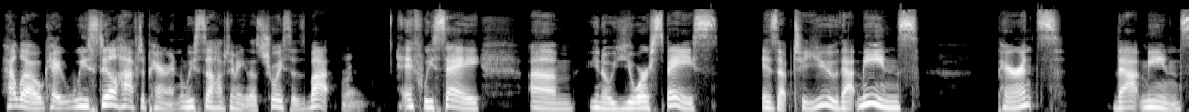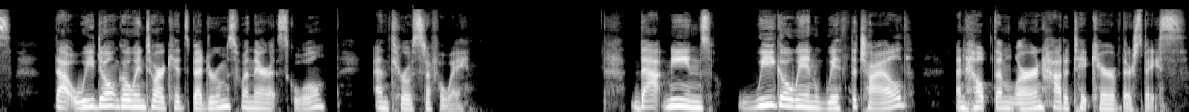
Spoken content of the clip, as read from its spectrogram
hello, okay, we still have to parent and we still have to make those choices. But Right. if we say um, you know, your space is up to you, that means parents, that means that we don't go into our kids' bedrooms when they're at school and throw stuff away. That means we go in with the child and help them learn how to take care of their space.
